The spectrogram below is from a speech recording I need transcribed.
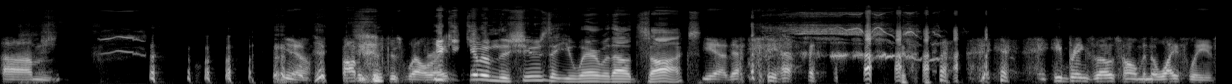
Um, you know, probably just as well, right? You could give him the shoes that you wear without socks. Yeah, that's yeah. he brings those home, and the wife leaves.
